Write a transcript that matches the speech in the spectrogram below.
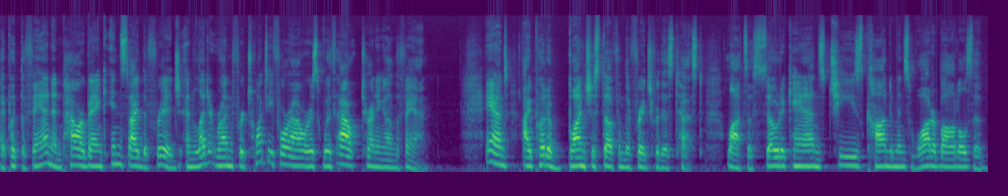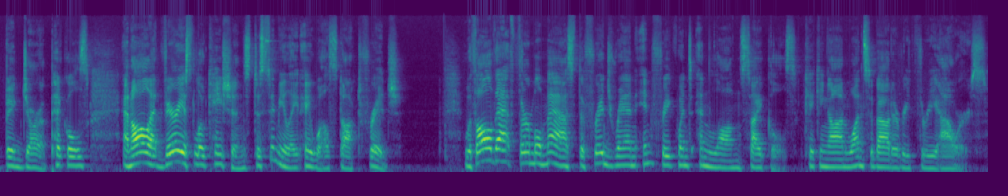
I put the fan and power bank inside the fridge and let it run for 24 hours without turning on the fan. And I put a bunch of stuff in the fridge for this test. Lots of soda cans, cheese, condiments, water bottles, a big jar of pickles, and all at various locations to simulate a well-stocked fridge. With all that thermal mass, the fridge ran infrequent and long cycles, kicking on once about every three hours.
